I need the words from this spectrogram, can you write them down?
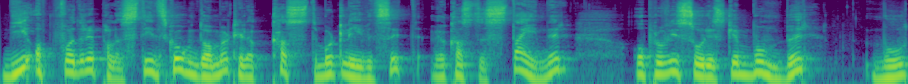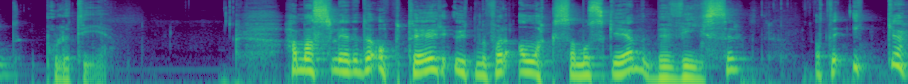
De oppfordrer palestinske ungdommer til å kaste bort livet sitt ved å kaste steiner og provisoriske bomber mot politiet. Hamas-ledede opptøyer utenfor Al-Aqsa-moskeen beviser at det ikke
